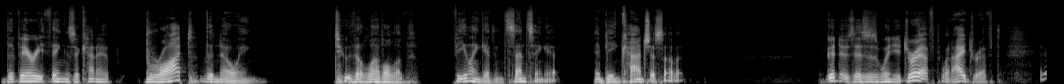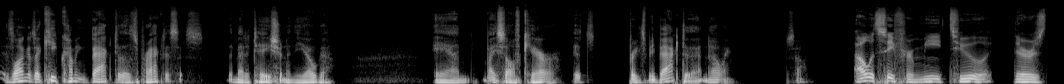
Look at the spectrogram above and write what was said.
the very things that kind of brought the knowing to the level of feeling it and sensing it and being conscious of it. The good news is, is when you drift, when I drift, as long as I keep coming back to those practices, the meditation and the yoga and my self care, it brings me back to that knowing. So, I would say for me too, there's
